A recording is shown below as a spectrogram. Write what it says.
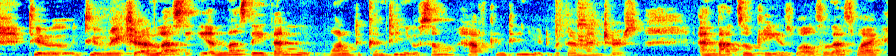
to to make sure unless unless they then want to continue. Some have continued with their mentors and that's okay as well. So that's why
